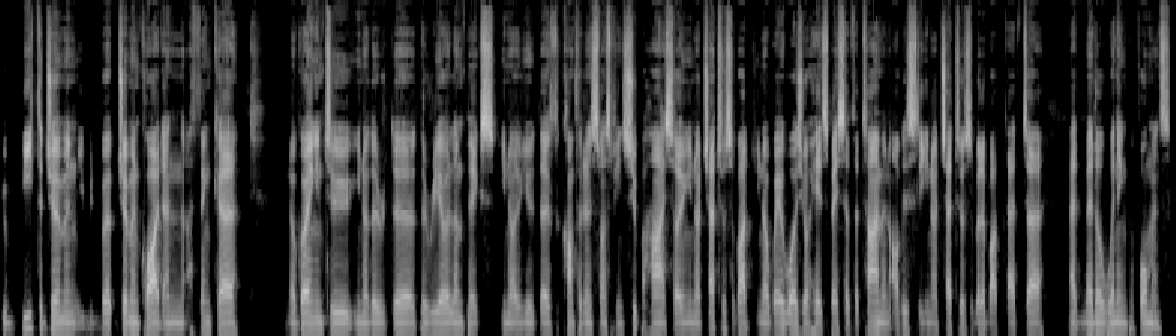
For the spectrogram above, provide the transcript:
you beat the German, German quad. And I think, uh, you know, going into, you know, the, the, the Rio Olympics, you know, you, the, the confidence must have been super high. So, you know, chat to us about, you know, where was your headspace at the time? And obviously, you know, chat to us a bit about that, uh, that medal winning performance.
